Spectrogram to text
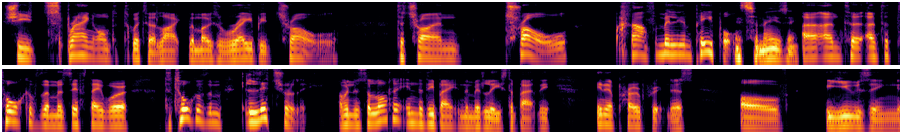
she sprang onto twitter like the most rabid troll to try and troll half a million people it's amazing. uh, and to and to talk of them as if they were to talk of them literally. I mean, there's a lot in the debate in the Middle East about the inappropriateness of using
